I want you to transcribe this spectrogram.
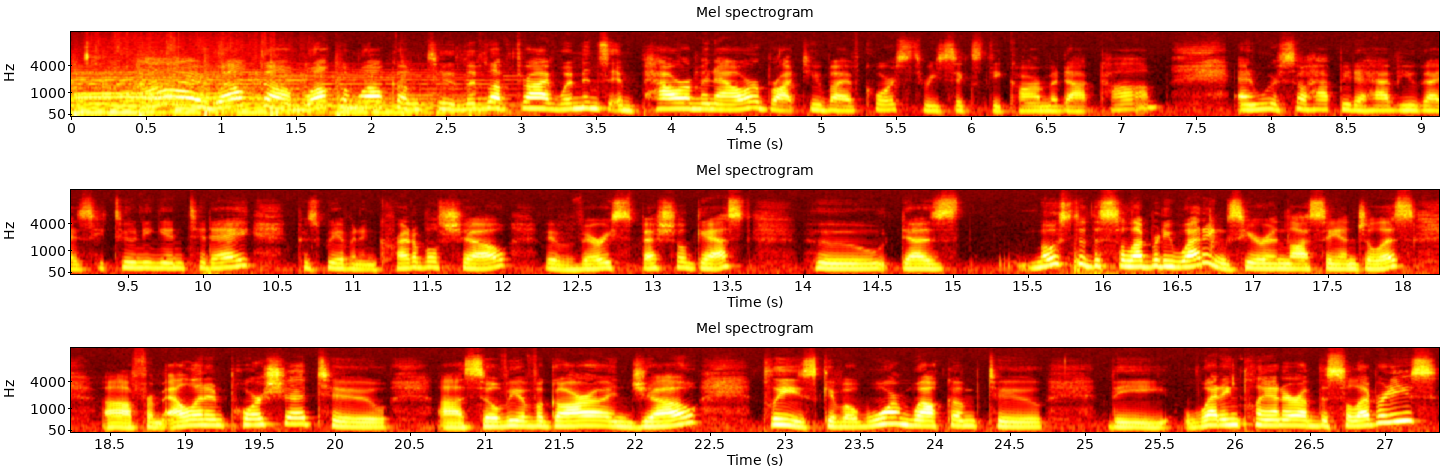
Hi, welcome, welcome, welcome to Live, Love, Thrive Women's Empowerment Hour, brought to you by, of course, 360karma.com. And we're so happy to have you guys tuning in today because we have an incredible show. We have a very special guest who does most of the celebrity weddings here in Los Angeles, uh, from Ellen and Portia to uh, Sofia Vergara and Joe. Please give a warm welcome to the wedding planner of the celebrities,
